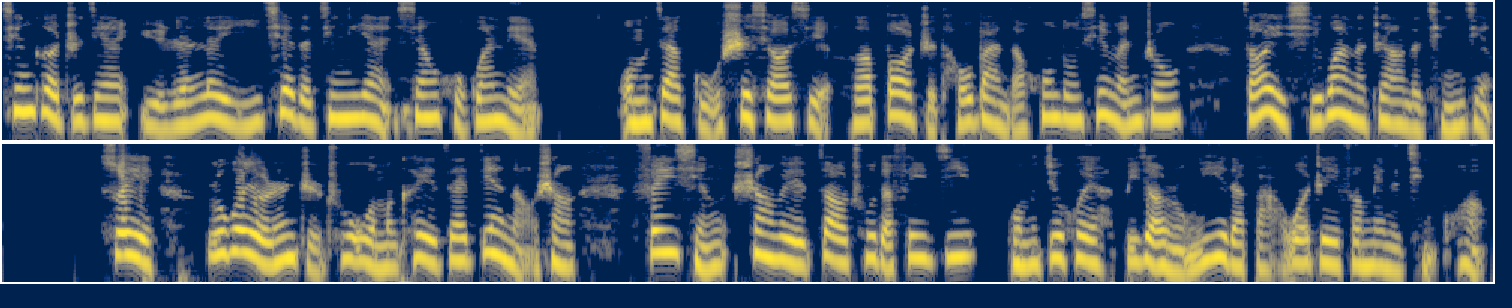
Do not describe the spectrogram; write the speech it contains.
顷刻之间与人类一切的经验相互关联。我们在股市消息和报纸头版的轰动新闻中早已习惯了这样的情景。所以，如果有人指出我们可以在电脑上飞行尚未造出的飞机，我们就会比较容易地把握这一方面的情况。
